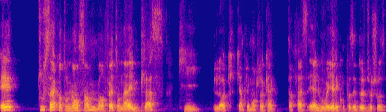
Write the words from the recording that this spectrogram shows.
Et tout ça, quand on le met ensemble, bah, en fait, on a une classe qui lock, qui implémente lock interface, et elle, vous voyez, elle est composée de deux choses.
